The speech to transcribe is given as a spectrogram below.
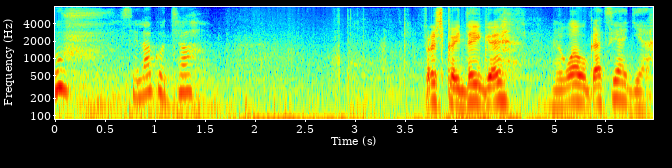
Uf, zelako txa. Fresko iteik, eh? Negua bukatzia ja.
